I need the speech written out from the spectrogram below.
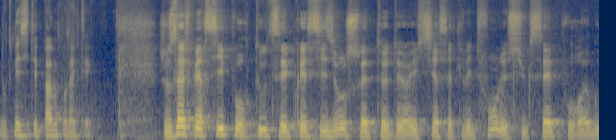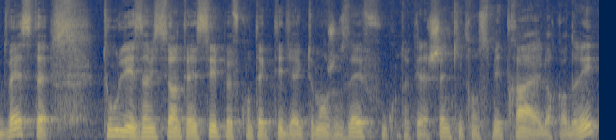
Donc n'hésitez pas à me contacter. Joseph, merci pour toutes ces précisions. Je souhaite de réussir cette levée de fonds, le succès pour Goodvest. Tous les investisseurs intéressés peuvent contacter directement Joseph ou contacter la chaîne qui transmettra leurs coordonnées.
